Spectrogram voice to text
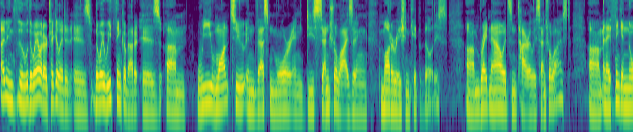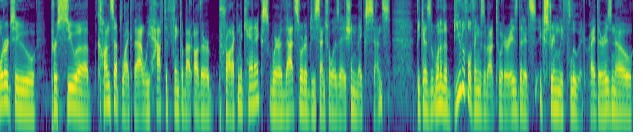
I mean, the, the way I would articulate it is the way we think about it is um, we want to invest more in decentralizing moderation capabilities. Um, right now, it's entirely centralized. Um, and I think in order to pursue a concept like that, we have to think about other product mechanics where that sort of decentralization makes sense. Because one of the beautiful things about Twitter is that it's extremely fluid, right? There is no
